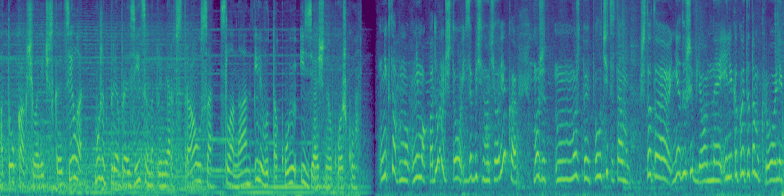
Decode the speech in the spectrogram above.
а то, как человеческое тело может преобразиться, например, в страуса, слона или вот такую изящную кошку никто бы мог, не мог подумать, что из обычного человека может, может получиться там что-то неодушевленное, или какой-то там кролик,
